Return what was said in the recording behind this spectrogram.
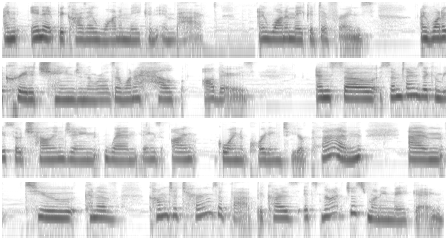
I'm in it because I want to make an impact. I want to make a difference. I want to create a change in the world. I want to help others. And so sometimes it can be so challenging when things aren't going according to your plan um, to kind of come to terms with that because it's not just money making.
